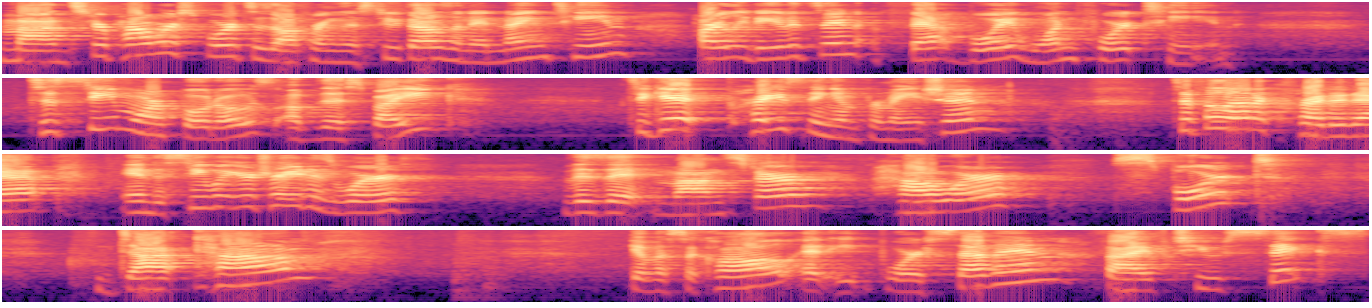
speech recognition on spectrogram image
Monster Power Sports is offering this 2019 Harley Davidson Fat Boy 114. To see more photos of this bike, to get pricing information, to fill out a credit app, and to see what your trade is worth, visit monsterpowersport.com. Give us a call at 847 526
